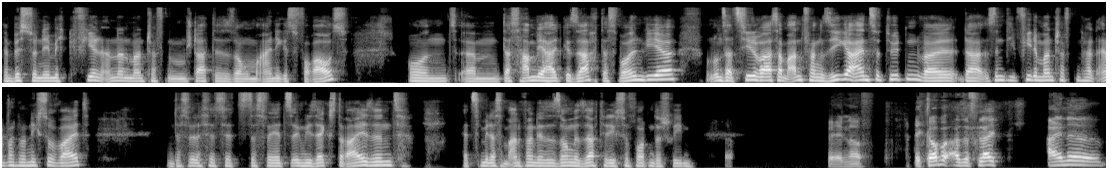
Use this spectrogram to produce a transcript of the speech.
dann bist du nämlich vielen anderen Mannschaften am Start der Saison um einiges voraus. Und ähm, das haben wir halt gesagt, das wollen wir. Und unser Ziel war es am Anfang, Siege einzutüten, weil da sind die viele Mannschaften halt einfach noch nicht so weit. Und dass wir das jetzt, dass wir jetzt irgendwie 6-3 sind, hättest du mir das am Anfang der Saison gesagt, hätte ich sofort unterschrieben. Fair enough. Ich glaube, also vielleicht eine,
